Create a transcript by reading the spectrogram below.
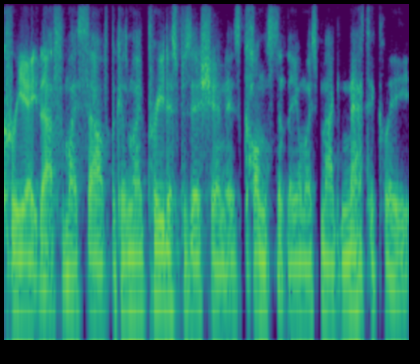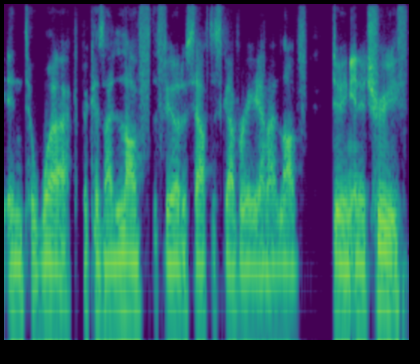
create that for myself because my predisposition is constantly almost magnetically into work because I love the field of self discovery and I love doing inner truth.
